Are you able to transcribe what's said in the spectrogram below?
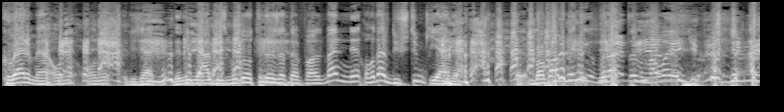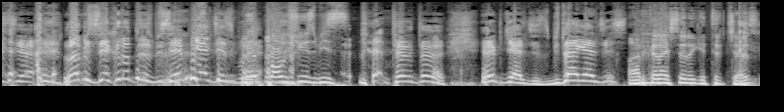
Kuver mi? Ha, onu, onu rica ettim. Dedim ya biz burada oturuyoruz zaten falan. Ben ne o kadar düştüm ki yani. Babam dedi ki bıraktım Dünyanın havaya. Cümlesi ya. La biz yakın oturuyoruz. Biz hep geleceğiz buraya. Hep komşuyuz biz. tabii tabii. Hep geleceğiz. Bir daha geleceğiz. Arkadaşlara getireceğiz.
